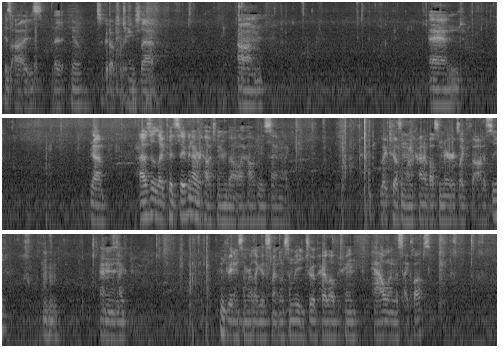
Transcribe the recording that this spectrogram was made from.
his eyes that Yeah, it's a good observation. change that. Um, and yeah, I was just like, cause Dave and I were talking about like how he was saying like, like 2001 kind of also mirrors like the Odyssey, Mm-hmm. and like I was reading somewhere like this when somebody drew a parallel between Hal and the Cyclops,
